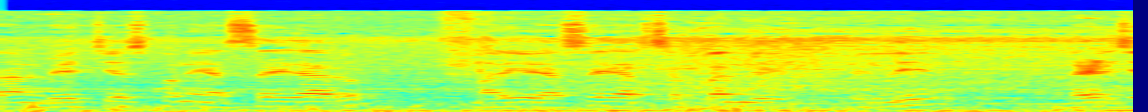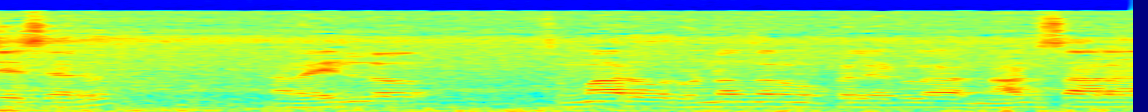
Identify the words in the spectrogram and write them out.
దాన్ని బేస్ చేసుకుని ఎస్ఐ గారు మరియు ఎస్ఐ గారి సిబ్బంది వెళ్ళి రైడ్ చేశారు. ఆ సుమారు రెండు వందల ముప్పై లీటర్ల నాటుసారా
